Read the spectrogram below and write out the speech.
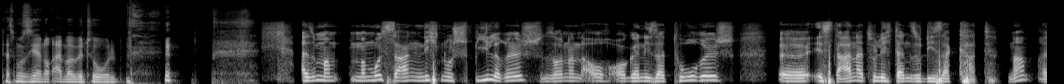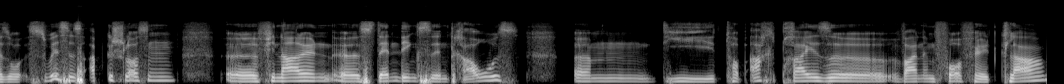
Das muss ich ja noch einmal betonen. Also man, man muss sagen, nicht nur spielerisch, sondern auch organisatorisch äh, ist da natürlich dann so dieser Cut. Ne? Also Swiss ist abgeschlossen, äh, finalen äh, Standings sind raus. Ähm, die Top 8 Preise waren im Vorfeld klar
